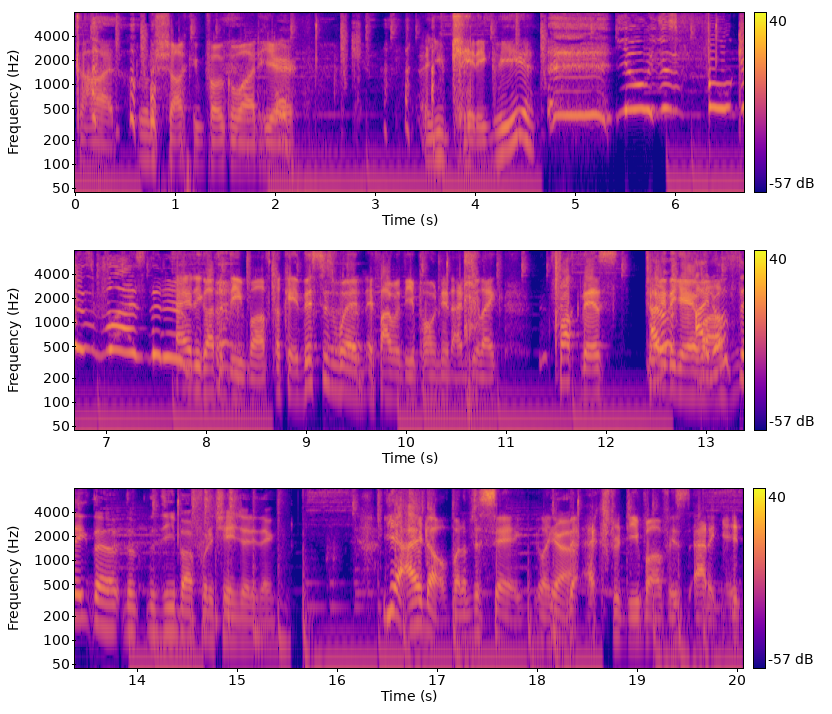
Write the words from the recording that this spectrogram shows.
God. What a shocking Pokemon here. Oh Are you kidding me? Blasted him. And he got the debuff. Okay, this is when if I were the opponent, I'd be like, fuck this. I Turn don't, the game I off. don't think the, the, the debuff would have changed anything. Yeah, I know, but I'm just saying, like Yeah. the extra debuff is adding it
